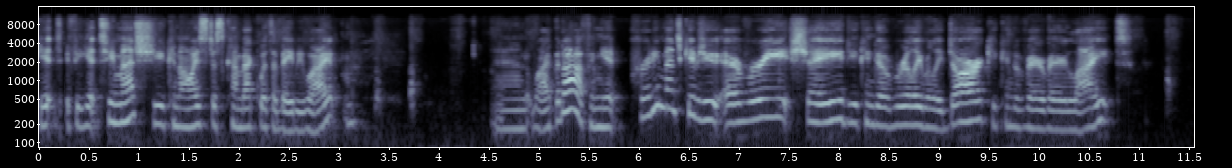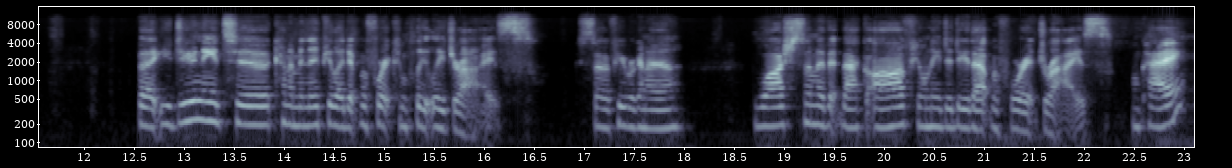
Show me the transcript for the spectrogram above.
Get If you get too much, you can always just come back with a baby wipe and wipe it off. And it pretty much gives you every shade. You can go really, really dark. You can go very, very light but you do need to kind of manipulate it before it completely dries. So if you were going to wash some of it back off, you'll need to do that before it dries. Okay.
